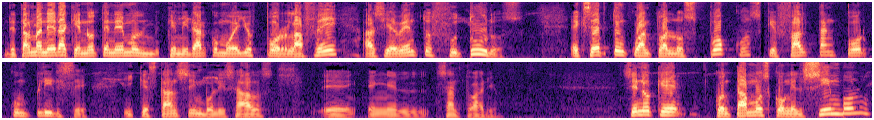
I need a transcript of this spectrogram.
De tal manera que no tenemos que mirar como ellos por la fe hacia eventos futuros, excepto en cuanto a los pocos que faltan por cumplirse y que están simbolizados en, en el santuario. Sino que contamos con el símbolo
